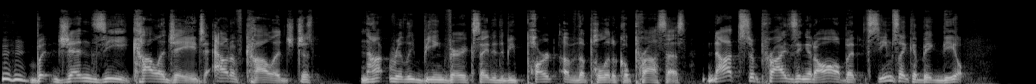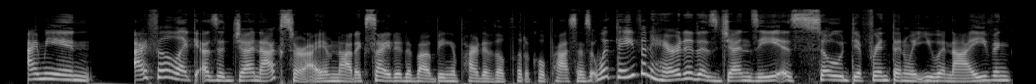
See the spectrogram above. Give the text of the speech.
but Gen Z, college age, out of college, just not really being very excited to be part of the political process. Not surprising at all, but it seems like a big deal. I mean, I feel like as a Gen Xer, I am not excited about being a part of the political process. What they've inherited as Gen Z is so different than what you and I even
